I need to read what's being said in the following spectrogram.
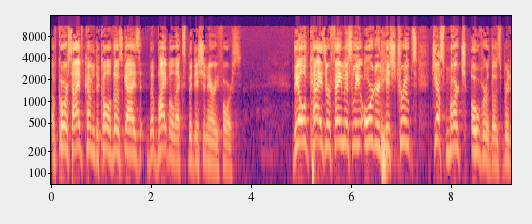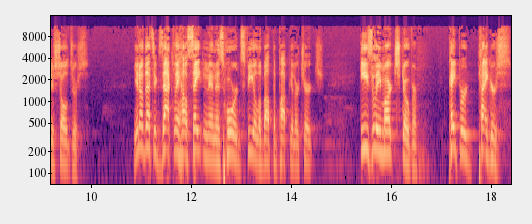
Of course, I've come to call those guys the Bible Expeditionary Force. The old Kaiser famously ordered his troops just march over those British soldiers. You know, that's exactly how Satan and his hordes feel about the popular church. Easily marched over. Paper tigers.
